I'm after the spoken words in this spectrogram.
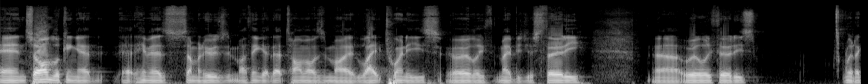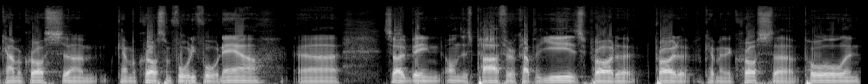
and so I'm looking at, at him as someone who's, I think at that time I was in my late 20s, early, maybe just 30, uh, early 30s when I come across, um, come across, I'm 44 now. Uh, so I'd been on this path for a couple of years prior to prior to coming across uh, Paul, and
